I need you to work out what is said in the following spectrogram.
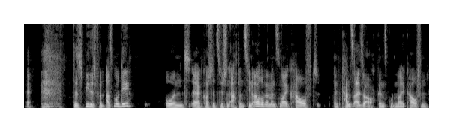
das Spiel ist von Asmodee und äh, kostet zwischen 8 und 10 Euro, wenn man es neu kauft. Man kann es also auch ganz gut neu kaufen.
